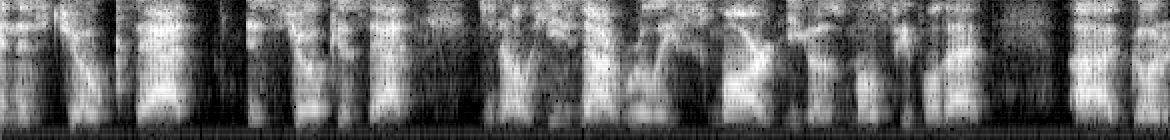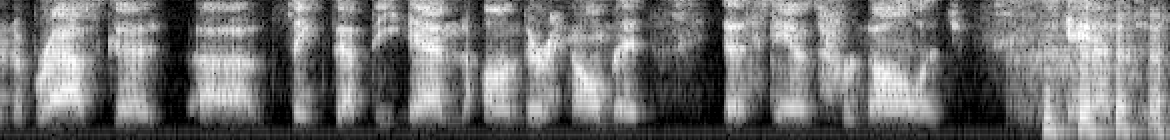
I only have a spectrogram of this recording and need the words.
and his joke that his joke is that you know he's not really smart. He goes, most people that uh, go to Nebraska uh, think that the N on their helmet uh, stands for knowledge, and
